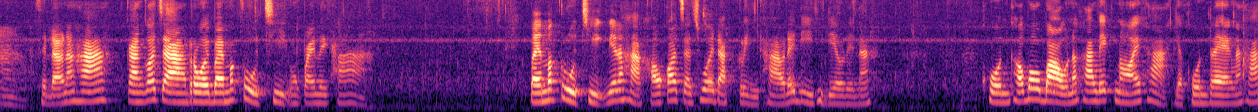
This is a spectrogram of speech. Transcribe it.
อ่าเสร็จแล้วนะคะ การก็จะโรยใบมะกรูดฉีกลงไปเลยค่ะ ใบมะกรูดฉีกนี่แหละคะเขาก็จะช่วยดักกลิ่นคาวได้ดีทีเดียวเลยนะ คนเขาเบาๆนะคะ เล็กน้อยค่ะ อย่าคนแรงนะคะ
